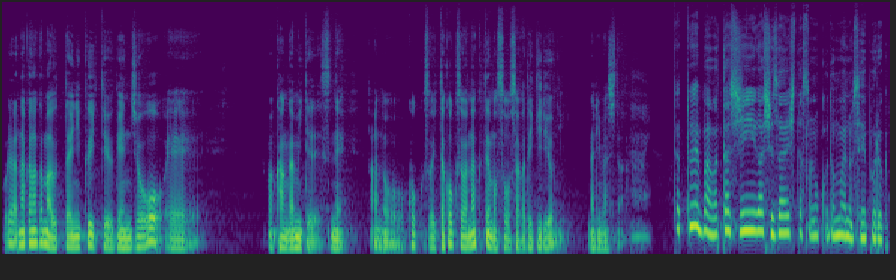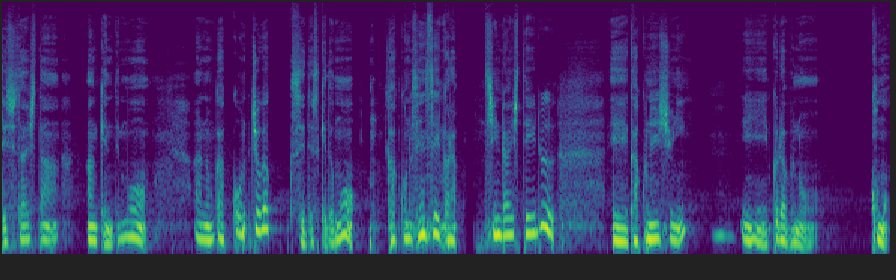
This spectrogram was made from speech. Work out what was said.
これはなかなかまあ訴えにくいという現状を、えー、まあ、鑑みてですね、あの、そういった告訴がなくても捜査ができるようになりました。はい、例えば私が取材したその子供への性暴力で取材した案件でも、あの、学校、中学生ですけども、学校の先生から信頼している、えー、学年主任、えー、クラブの顧問、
